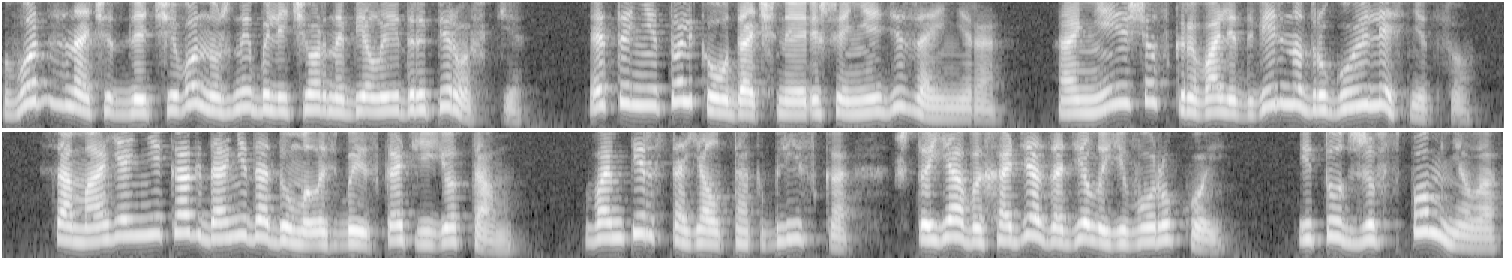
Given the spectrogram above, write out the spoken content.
Вот, значит, для чего нужны были черно-белые драпировки. Это не только удачное решение дизайнера. Они еще скрывали дверь на другую лестницу. Сама я никогда не додумалась бы искать ее там. Вампир стоял так близко, что я, выходя, задела его рукой. И тут же вспомнила,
